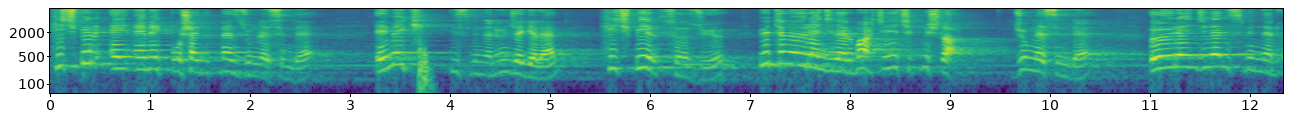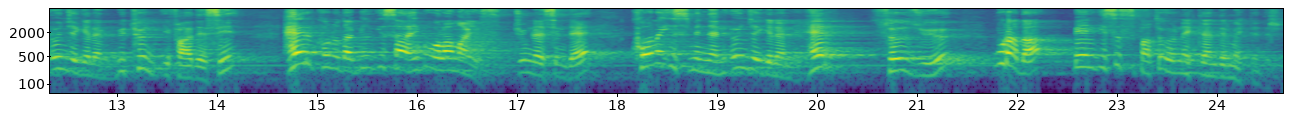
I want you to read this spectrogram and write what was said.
hiçbir emek boşa gitmez cümlesinde emek isminden önce gelen hiçbir sözcüğü bütün öğrenciler bahçeye çıkmışlar cümlesinde öğrenciler isminden önce gelen bütün ifadesi her konuda bilgi sahibi olamayız cümlesinde konu isminden önce gelen her sözcüğü burada belgisi sıfatı örneklendirmektedir.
